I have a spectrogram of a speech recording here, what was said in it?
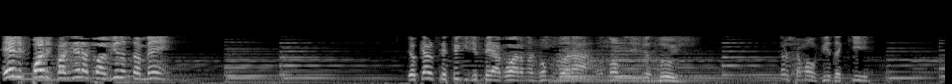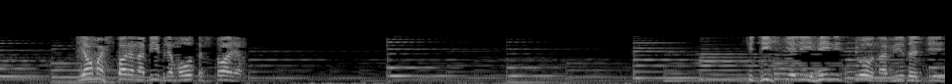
Ele pode fazer na tua vida também. Eu quero que você fique de pé agora, nós vamos orar no nome de Jesus. Quero chamar o vida aqui. E há uma história na Bíblia, uma outra história. Que diz que ele reiniciou na vida de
